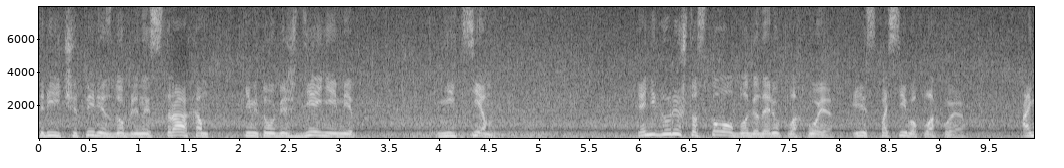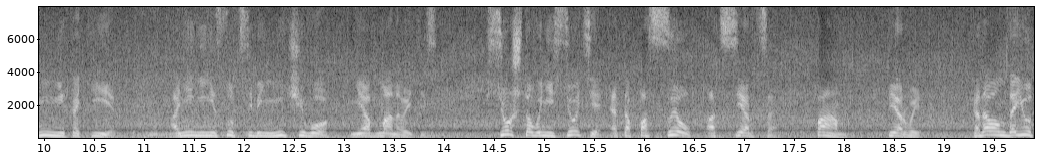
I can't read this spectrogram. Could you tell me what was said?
три, четыре, сдобренный страхом, какими-то убеждениями, не тем. Я не говорю, что слово «благодарю» плохое или «спасибо» плохое. Они никакие. Они не несут в себе ничего, не обманывайтесь. Все, что вы несете, это посыл от сердца. Пам! Первый. Когда вам дают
